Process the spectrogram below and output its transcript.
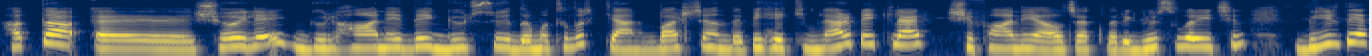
Hatta e, şöyle gülhanede gül suyu damıtılırken başlarında bir hekimler bekler şifaneye alacakları gül suları için. Bir de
